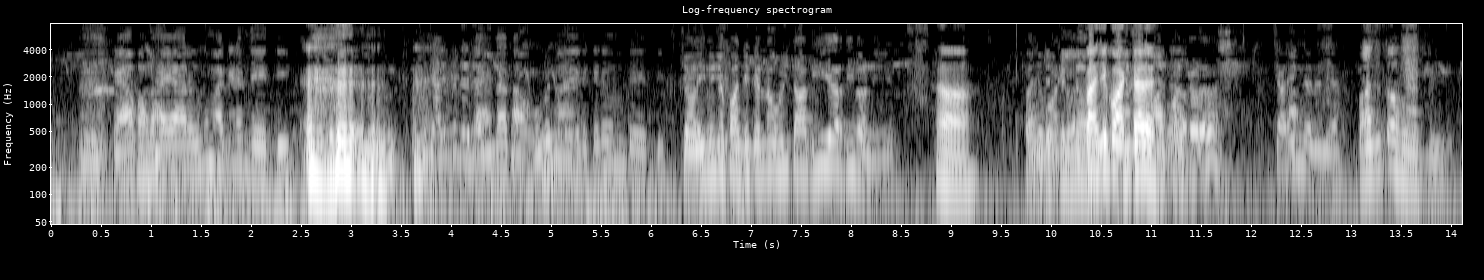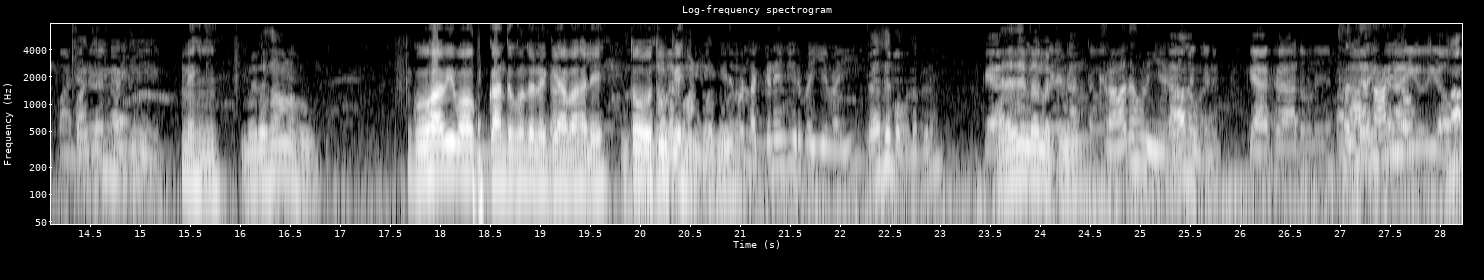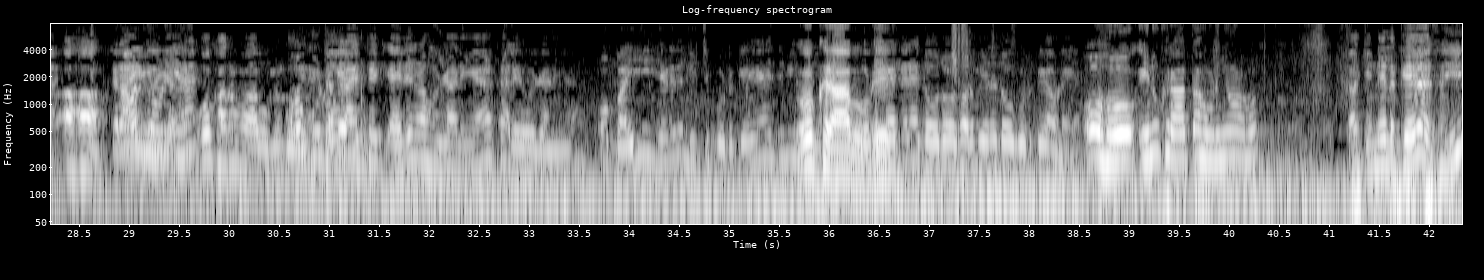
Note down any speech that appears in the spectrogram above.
ਕਿਆ ਪਤਾ ਯਾਰ ਉਹਨੂੰ ਮੈਂ ਕਿਹੜੇ ਦੇਤੀ? 40 ਵੀ ਦੇ ਦੇ। ਕਹਿੰਦਾ ਤਾਂ ਉਹ ਮੈਂ ਕਿਹੜੇ ਉਹਨੂੰ ਦੇਤੀ? 40 ਨੂੰ ਜੇ 5 ਕਿਲੋ ਹੋਈ ਤਾਂ 20000 ਦੀ ਬਣਨੀ ਹੈ। ਹਾਂ 5 ਕਿਲੋ ਪੰਜ ਕੁਆਂਟਲ। ਕੁਆਂਟਲ। 40 ਨਹੀਂ ਦੇ ਦਿੰਦੇ ਆ ਪੰਜ ਤਾਂ ਹੋਊਗੀ ਪੰਜ ਪੰਜ ਦੀ ਉਮੀਦ ਨਹੀਂ ਹੈ। ਨਹੀਂ। ਮੇਰੇ ਹਿਸਾਬ ਨਾਲ ਹੋਊਗੀ ਗੋਹਾ ਵੀ ਬਹੁਤ ਗੰਦ ਗੁੰਦ ਲੱਗਿਆ ਵਾ ਹਲੇ। ਧੋ ਧੂ ਕੇ। ਲੱਗਣੇ 20 ਰੁਪਏ ਬਾਈ। ਪੈਸੇ ਬਹੁਤ ਲੱਗਣੇ। ਕਿਆ ਪੈਸੇ ਨਾ ਲੱਗਣੇ ਖਰਾਦ ਹੋਣੀ ਹੈ ਖਾਦ ਹੋਣੇ। ਨੇ ਕਿਆ ਖਰਾਦ ਹੋਣੀ ਹੈ ਥੱਲੇ ਸਾਰੀ ਕਰਾਈ ਹੋਈ ਆ ਨਾ, ਉਹਨੇ। ਆਹਾ ਕਰਾਈ ਹੋਈ ਹੈ। ਉਹ ਖਤਮ ਆ ਹੋ ਗਈ ਗੋਲੀ ਉਹ ਨਹੀਂ ਉਹ ਤਾਂ ਇੱਥੇ ਇਹਦੇ ਨਾਲ ਹੋ ਜਾਣੀ ਹੈ ਘਰੇ ਹੋ ਜਾਣੀ ਹੈ ਉਹ ਬਾਈ ਜਿਹੜੇ ਦੇ ਵਿੱਚ ਗੁੱਟ ਕੇ ਆ ਇਹਦੇ ਵੀ ਉਹ ਖਰਾਬ ਹੋ ਗੁਟਕੇ ਗਏ। ਤੇਰੇ 2-200 ਰੁਪਏ ਦੇ ਦੋ ਗੁਟਕੇ ਆਉਣੇ ਆ। ਓਹੋ ਇਹਨੂੰ ਖਰਾਦ ਤਾਂ ਹੋਣੀ ਓ ਉਹ। ਚੱਲ ਜਿੰਨੇ ਲੱਗੇ ਸਹੀ।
